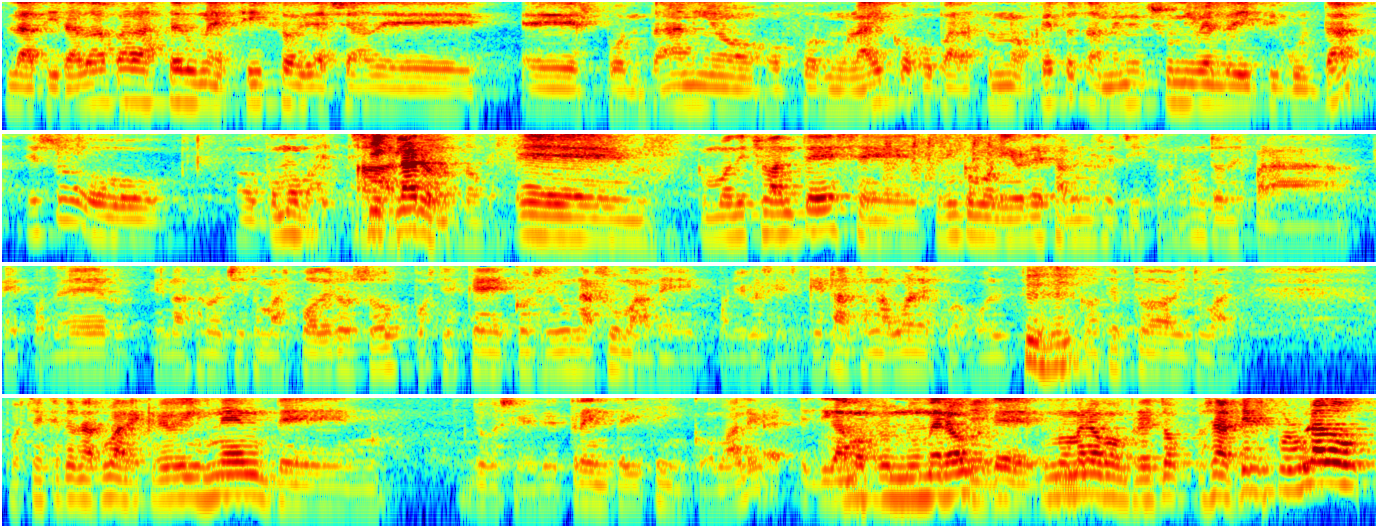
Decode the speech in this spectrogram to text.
la tirada para hacer un hechizo, ya sea de eh, espontáneo o formulaico, o para hacer un objeto, también es un nivel de dificultad, ¿eso o, o cómo va? Sí, Ah, claro. Eh, como he dicho antes, eh, tienen como niveles también los hechizos, ¿no? Entonces, para eh, poder lanzar un hechizo más poderoso, pues tienes que conseguir una suma de, pues yo qué sé, si quieres lanzar una bola de fuego, el, el concepto habitual. Pues tienes que tener una suma de creo Ignen de, yo qué sé, de 35, ¿vale? Eh, Digamos un número Sí, que... un número concreto. O sea, tienes por un lado,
